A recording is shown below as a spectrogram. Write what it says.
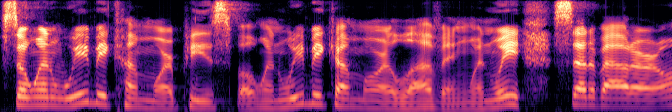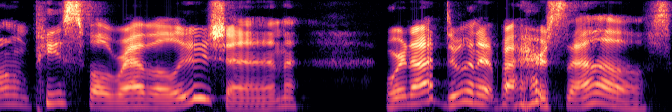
So when we become more peaceful, when we become more loving, when we set about our own peaceful revolution, we're not doing it by ourselves.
